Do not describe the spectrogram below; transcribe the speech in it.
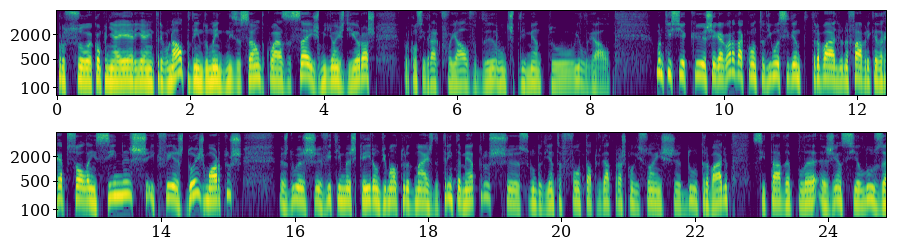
processou a companhia aérea em tribunal, pedindo uma indenização de quase 6 milhões de euros por considerar que foi alvo de um despedimento ilegal. Uma notícia que chega agora dá conta de um acidente de trabalho na fábrica da Repsol em Sines e que fez dois mortos. As duas vítimas caíram de uma altura de mais de 30 metros, segundo adianta a fonte da Autoridade para as Condições do Trabalho, citada pela agência Lusa.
